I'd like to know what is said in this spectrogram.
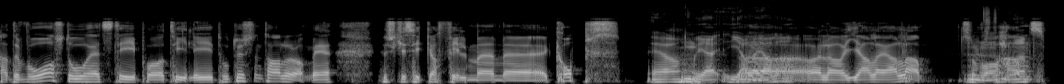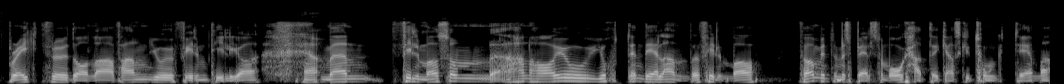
hadde vår storhetstid på tidlig 2000-tallet, da, vi husker sikkert filmen eh, 'Kops'. Ja. Ja, Jalla, jalla. Eller Jalla Jalla. Som var hans breakthrough da, for han gjorde jo film tidligere. Ja. Men filmer som Han har jo gjort en del andre filmer før han begynte med spill, som òg hadde et ganske tungt tema.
